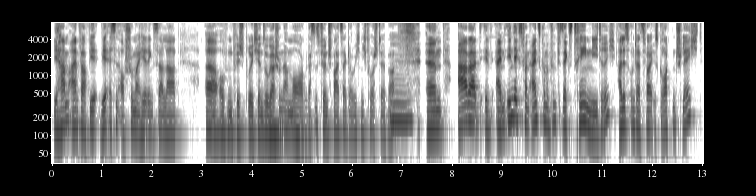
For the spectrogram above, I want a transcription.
Wir haben einfach, wir, wir essen auch schon mal Heringssalat äh, auf dem Fischbrötchen, sogar schon am Morgen. Das ist für einen Schweizer, glaube ich, nicht vorstellbar. Mhm. Ähm, aber ein Index von 1,5 ist extrem niedrig. Alles unter zwei ist grottenschlecht.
